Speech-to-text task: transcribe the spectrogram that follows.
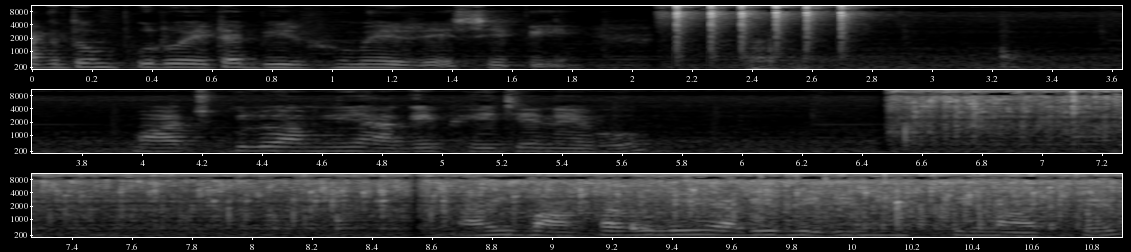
একদম পুরো এটা বীরভূমের রেসিপি মাছগুলো আমি আগে ভেজে নেব। আমি বাঁকাগুলোই আগে ভেজে নিচ্ছি মাছের।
